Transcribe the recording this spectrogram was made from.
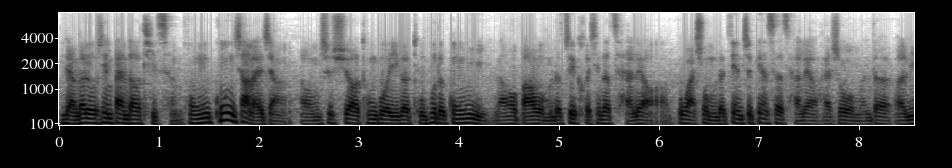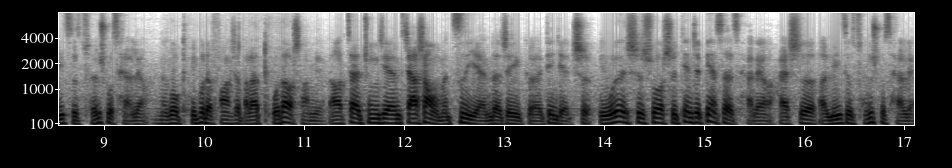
两个柔性半导体层。从工艺上来讲啊，我们是需要通过一个涂布的工艺，然后把我们的最核心的材料啊，不管是我们的电致变色材料，还是我们的呃离子存储材料，能够涂布的方式把它涂到上面，然后在中间加上我们自研的这个电解质。无论是说是电致变色材料，还是呃离子存储材料，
